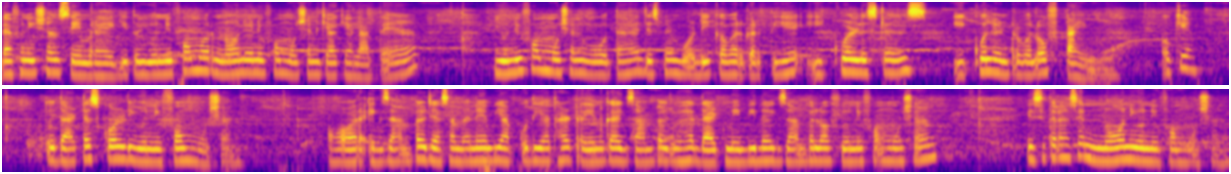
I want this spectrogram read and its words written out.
डेफिनेशन सेम रहेगी। तो यूनिफॉर्म और नॉन यूनिफॉर्म मोशन क्या कहलाते हैं? यूनिफॉर्म मोशन वो होता है जिसमें बॉडी कवर करती है equal distance equal interval of time okay तो that is called uniform motion और एग्ज़ाम्पल जैसा मैंने अभी आपको दिया था ट्रेन का एग्ज़ाम्पल जो है that may be the example of uniform motion इसी तरह से नॉन यूनिफॉर्म मोशन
